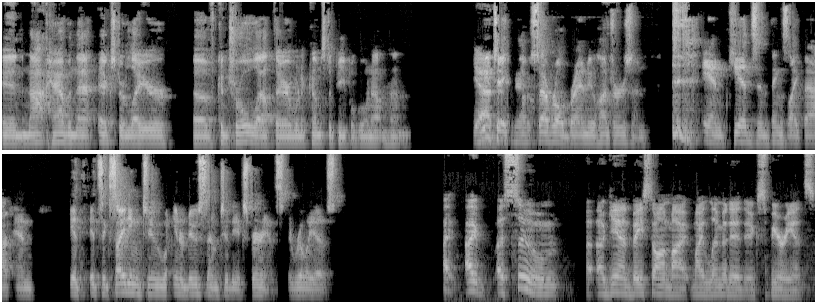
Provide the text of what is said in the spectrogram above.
and not having that extra layer of control out there when it comes to people going out and hunting. Yeah, we've taken out several brand new hunters and and kids and things like that, and it, it's exciting to introduce them to the experience. It really is. I I assume again based on my my limited experience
